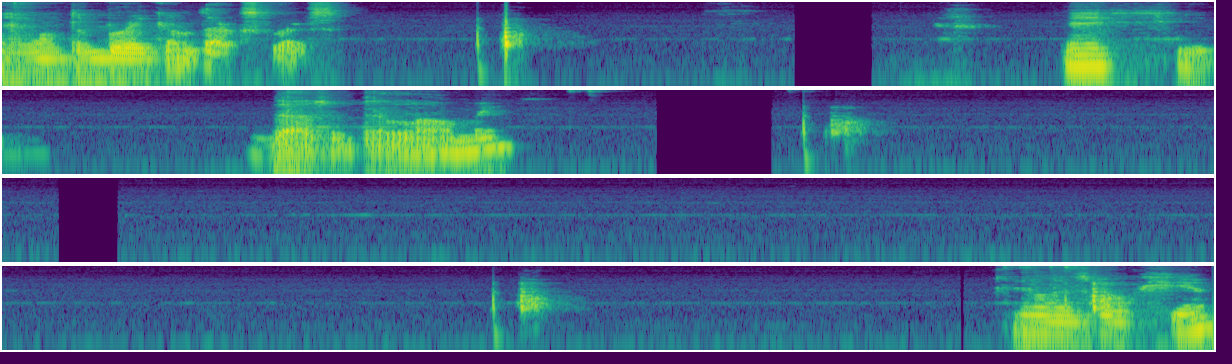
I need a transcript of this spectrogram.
I want to break on dark squares. Okay, he doesn't allow me. Okay, let's go here.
